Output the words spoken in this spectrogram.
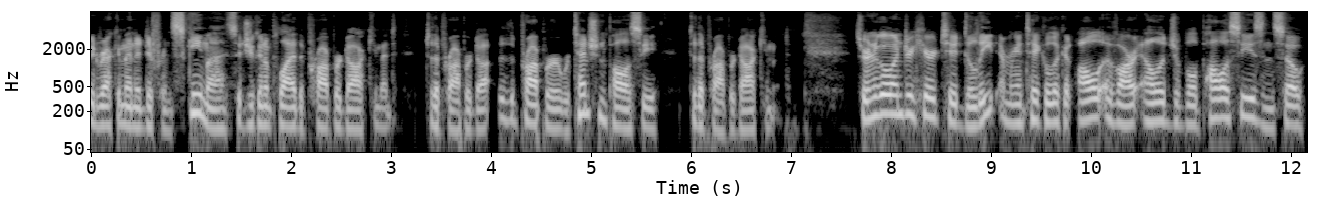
we'd recommend a different schema so that you can apply the proper document to the proper the proper retention policy to the proper document. So we're going to go under here to delete and we're going to take a look at all of our eligible policies. And so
